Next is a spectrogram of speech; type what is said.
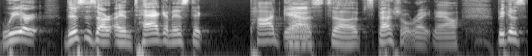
we are. This is our antagonistic podcast uh, special right now because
